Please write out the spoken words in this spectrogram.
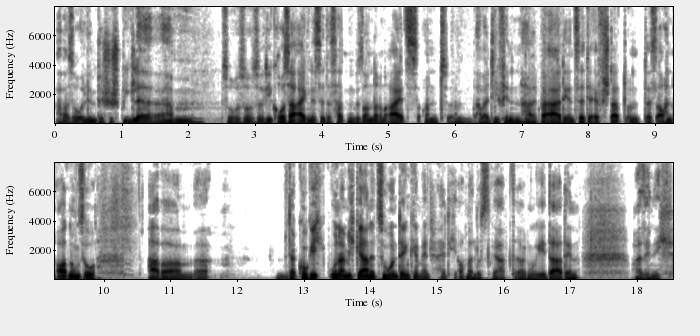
Aber so Olympische Spiele, ähm, so, so, so hier große Ereignisse, das hat einen besonderen Reiz. Und ähm, aber die finden halt bei ARD und ZDF statt und das ist auch in Ordnung so. Aber äh, da gucke ich unheimlich gerne zu und denke, Mensch, hätte ich auch mal Lust gehabt, irgendwie da den, weiß ich nicht,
